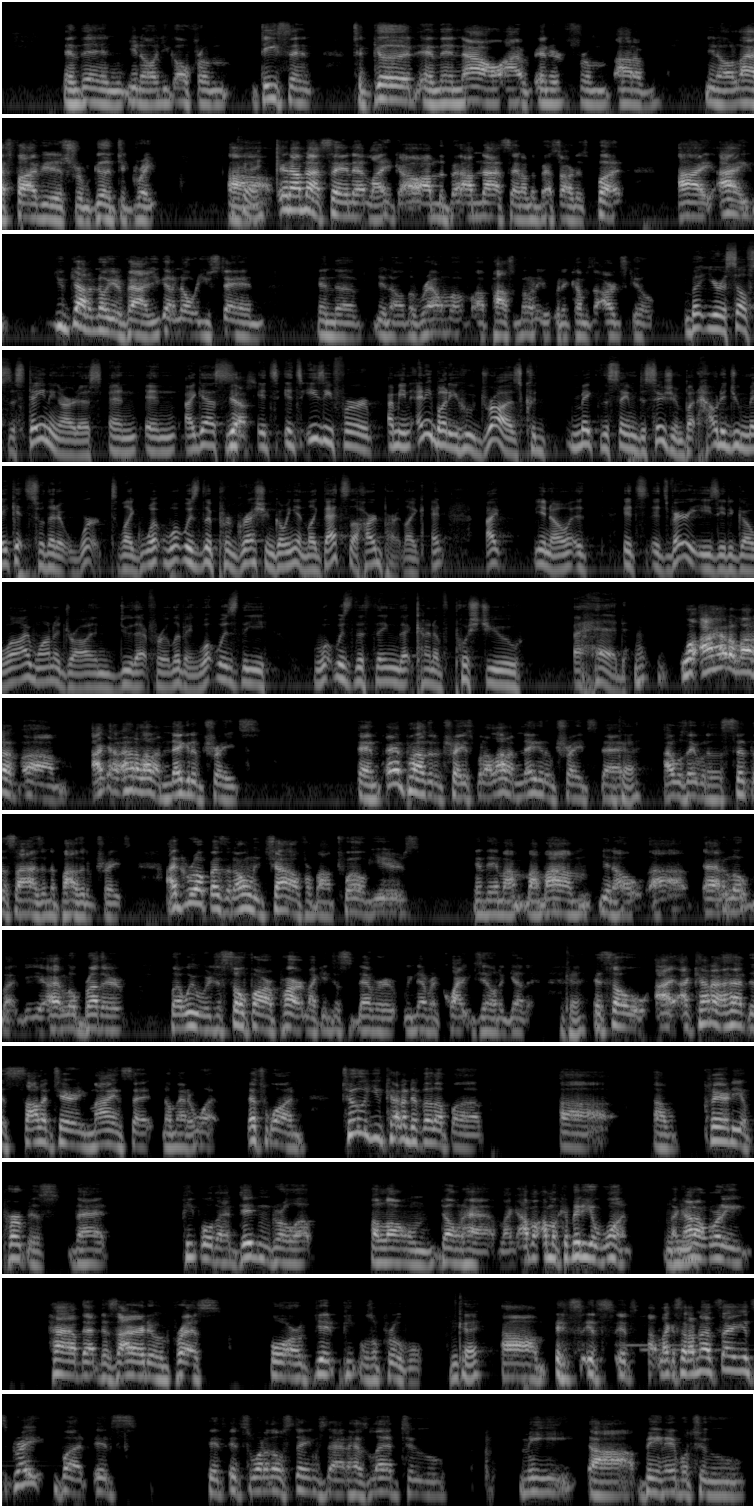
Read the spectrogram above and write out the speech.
And then, you know, you go from decent to good. And then now I've entered from out of, you know, last five years from good to great. Okay. Uh, and I'm not saying that like, oh, I'm the best. I'm not saying I'm the best artist, but I, I, you got to know your value. You got to know where you stand in the, you know, the realm of, of possibility when it comes to art skill. But you're a self-sustaining artist and and i guess yes. it's it's easy for i mean anybody who draws could make the same decision but how did you make it so that it worked? Like what what was the progression going in? Like that's the hard part. Like and i you know it, it's it's very easy to go well i want to draw and do that for a living. What was the what was the thing that kind of pushed you ahead? Well i had a lot of um i got i had a lot of negative traits and and positive traits but a lot of negative traits that okay I was able to synthesize into positive traits. I grew up as an only child for about 12 years. And then my, my mom, you know, uh, had a little, I had a little brother, but we were just so far apart, like it just never, we never quite gelled together. Okay. And so I, I kind of had this solitary mindset, no matter what. That's one. Two, you kind of develop a, a, a clarity of purpose that people that didn't grow up alone don't have. Like I'm a, I'm a committee of one. Like mm-hmm. I don't really have that desire to impress or get people's approval. Okay. Um, it's it's it's like I said, I'm not saying it's great, but it's it's it's one of those things that has led to me uh, being able to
